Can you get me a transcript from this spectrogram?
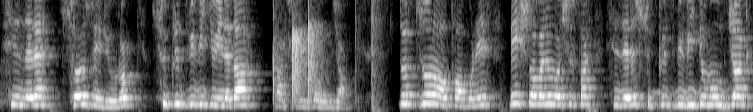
sizlere söz veriyorum. Sürpriz bir video ile daha karşınızda olacağım. 416 aboneyiz. 500 abone ulaşırsak sizlere sürpriz bir videom olacak.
